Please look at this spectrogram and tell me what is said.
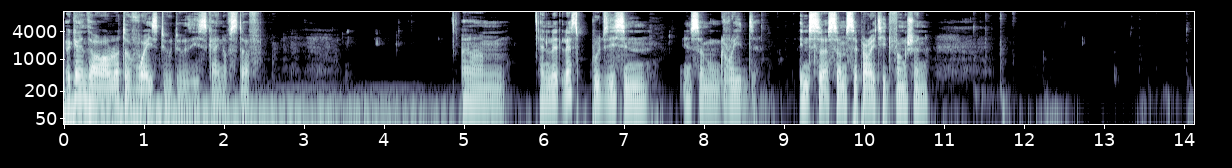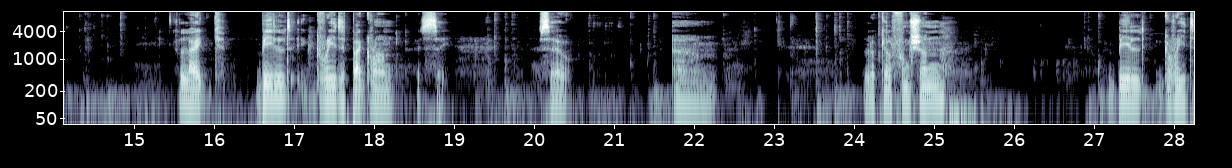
Again there are a lot of ways to do this kind of stuff um, and let, let's put this in in some grid in some separated function. Like build grid background let's say. So um, local function build grid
